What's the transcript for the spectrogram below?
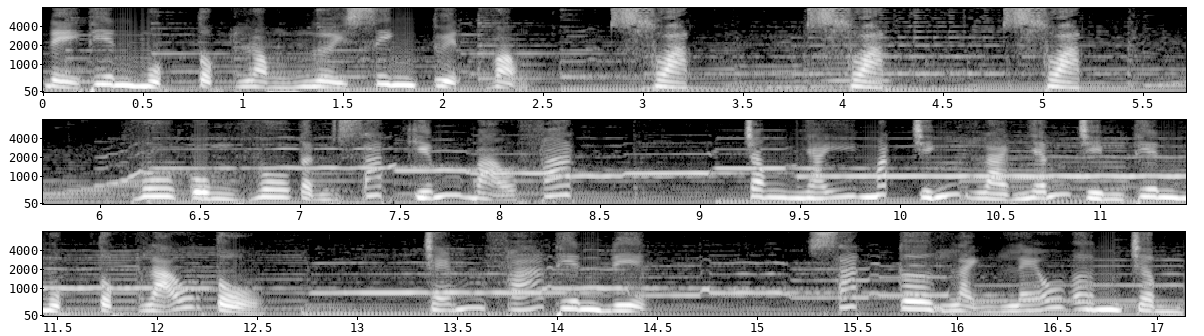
Để thiên mục tộc lòng người sinh tuyệt vọng. Xoạt, xoạt, xoạt. Vô cùng vô tận sát kiếm bạo phát. Trong nháy mắt chính là nhấn chìm thiên mục tộc lão tổ, Chém phá thiên địa. Sát cơ lạnh lẽo âm trầm.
